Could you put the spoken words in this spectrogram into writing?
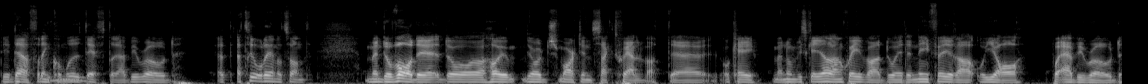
Det är därför den kommer ut efter Abbey Road. Jag, jag tror det är något sånt. Men då var det, då har ju George Martin sagt själv att eh, okej, okay, men om vi ska göra en skiva då är det ni fyra och jag på Abbey Road.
